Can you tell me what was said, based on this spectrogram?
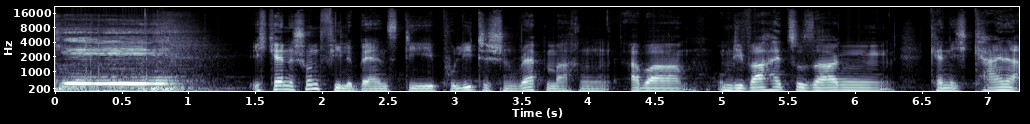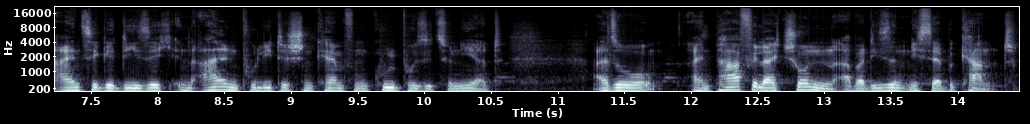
que ich kenne schon viele Bands, die politischen Rap machen, aber um die Wahrheit zu sagen, kenne ich keine einzige, die sich in allen politischen Kämpfen cool positioniert. Also ein paar vielleicht schon, aber die sind nicht sehr bekannt.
